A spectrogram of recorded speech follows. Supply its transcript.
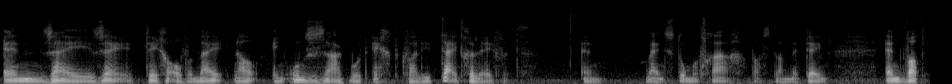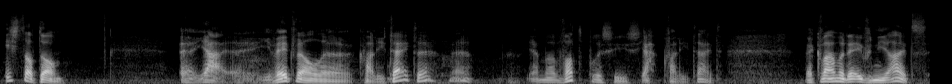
En zij zei tegenover mij, nou, in onze zaak wordt echt kwaliteit geleverd. En mijn stomme vraag was dan meteen, en wat is dat dan? Uh, ja, uh, je weet wel, uh, kwaliteit hè? Ja, maar wat precies? Ja, kwaliteit. Wij kwamen er even niet uit.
